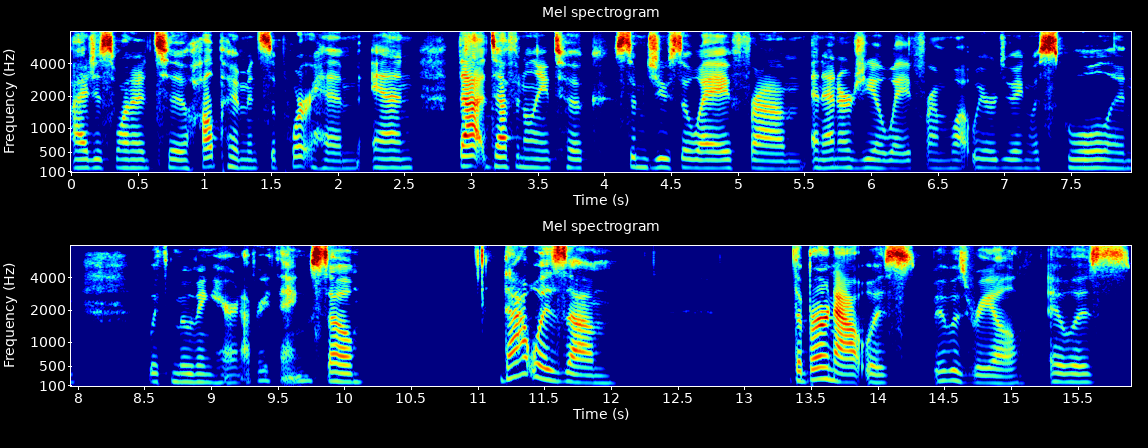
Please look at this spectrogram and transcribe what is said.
I just wanted to help him and support him, and that definitely took some juice away from and energy away from what we were doing with school and with moving here and everything. So that was um the burnout was it was real. It was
